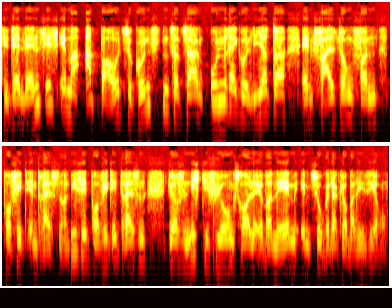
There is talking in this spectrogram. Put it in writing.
die Tendenz ist immer Abbau zugunsten sozusagen unregulierter Entfaltung von Profitinteressen. Und diese Profitinteressen dürfen nicht die Führungsrolle übernehmen im Zuge der Globalisierung.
